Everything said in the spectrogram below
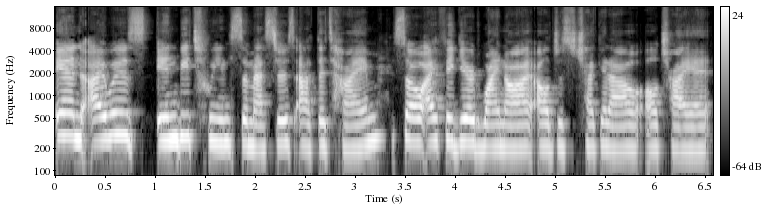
And I was in between semesters at the time. So I figured, why not? I'll just check it out. I'll try it.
